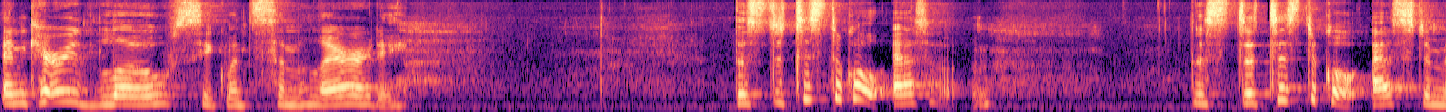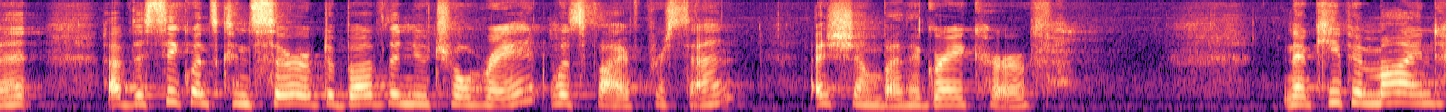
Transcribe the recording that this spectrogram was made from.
and carried low sequence similarity. The statistical the statistical estimate of the sequence conserved above the neutral rate was 5%, as shown by the gray curve. Now keep in mind,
